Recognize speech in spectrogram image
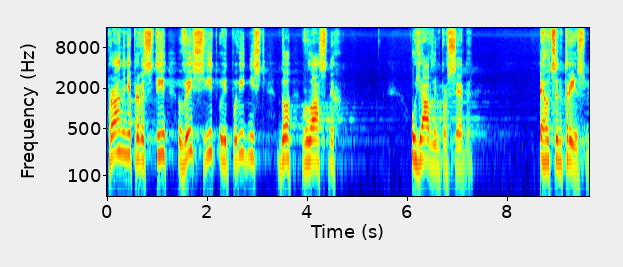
прагнення привести весь світ у відповідність до власних уявлень про себе, егоцентризм.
